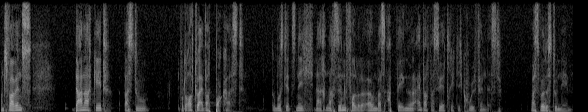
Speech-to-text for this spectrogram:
Und zwar, wenn es danach geht, was du, worauf du einfach Bock hast. Du musst jetzt nicht nach, nach sinnvoll oder irgendwas abwägen, sondern einfach, was du jetzt richtig cool findest. Was würdest du nehmen?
